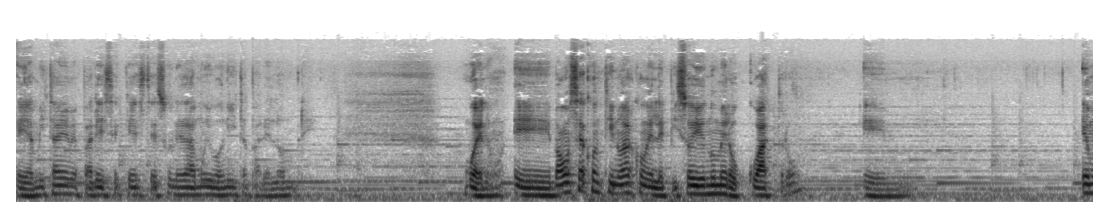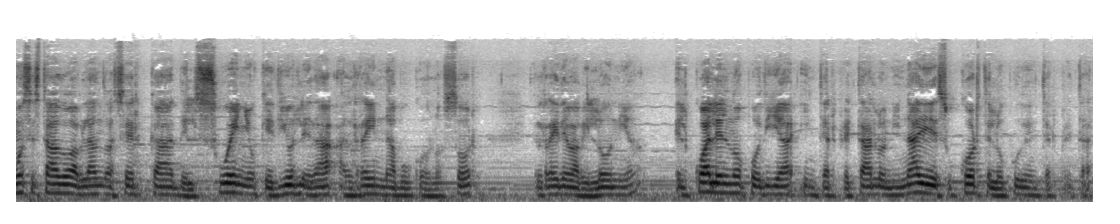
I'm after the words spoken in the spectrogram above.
eh, a mí también me parece que esta es una edad muy bonita para el hombre. Bueno, eh, vamos a continuar con el episodio número 4. Em, hemos estado hablando acerca del sueño que Dios le da al rey Nabucodonosor, el rey de Babilonia, el cual él no podía interpretarlo, ni nadie de su corte lo pudo interpretar.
